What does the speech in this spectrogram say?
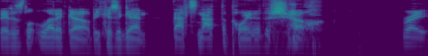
They just let it go because again, that's not the point of the show. Right.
